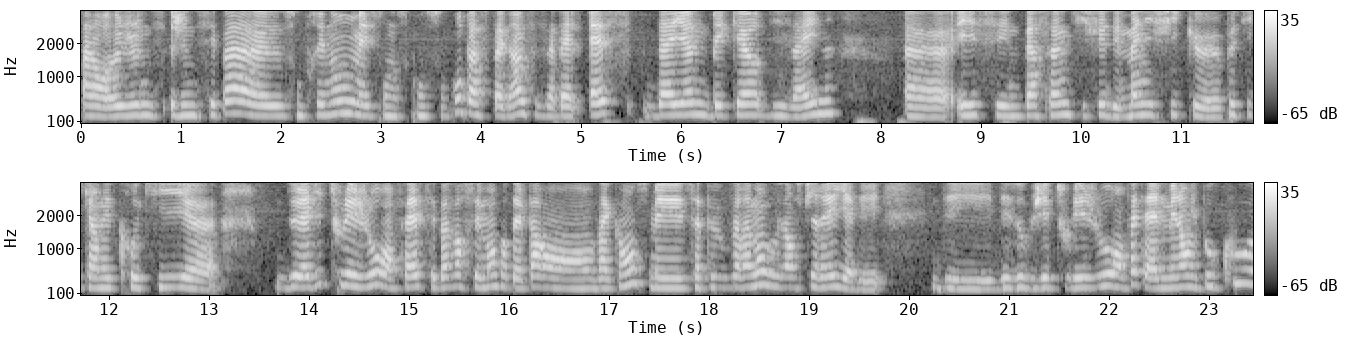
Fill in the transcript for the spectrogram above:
alors, je ne, je ne sais pas euh, son prénom, mais son, compte Instagram, ça s'appelle S. Diane Baker Design. Euh, et c'est une personne qui fait des magnifiques euh, petits carnets de croquis euh, de la vie de tous les jours, en fait. C'est pas forcément quand elle part en vacances, mais ça peut vraiment vous inspirer. Il y a des, des, des objets tous les jours. En fait, elle mélange beaucoup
